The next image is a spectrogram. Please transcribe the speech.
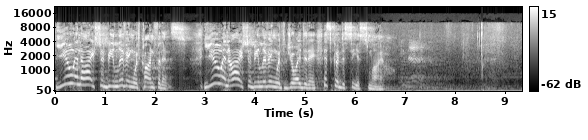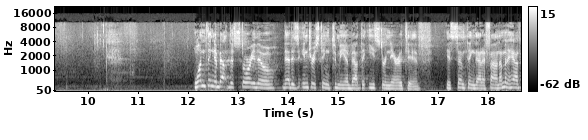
You and I should be living with confidence. You and I should be living with joy today. It's good to see you smile. One thing about this story, though, that is interesting to me about the Easter narrative is something that I found. I'm going to have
